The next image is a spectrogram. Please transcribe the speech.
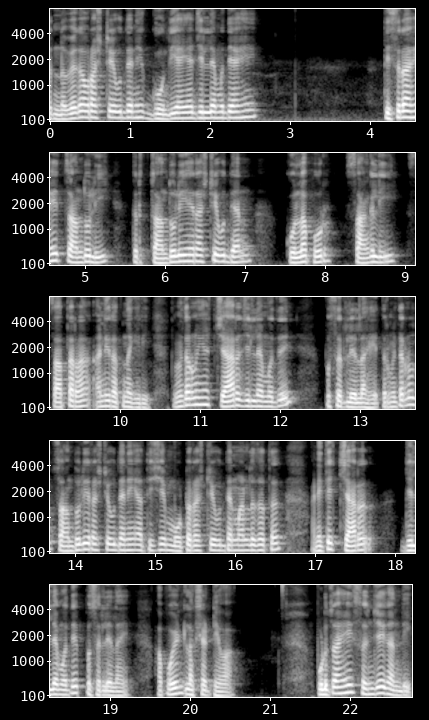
तर नवेगाव राष्ट्रीय उद्यान हे गोंदिया या जिल्ह्यामध्ये आहे. तिसरं आहे चांदोली. तर चांदोली हे राष्ट्रीय उद्यान कोल्हापूर सांगली सातारा आणि रत्नागिरी. तर मित्रांनो ह्या चार जिल्ह्यामध्ये पसरलेलं आहे. तर मित्रांनो चांदोली राष्ट्रीय उद्यान हे अतिशय मोठं राष्ट्रीय उद्यान मानलं जातं आणि ते चार जिल्ह्यामध्ये पसरलेलं आहे. हा पॉईंट लक्षात ठेवा. पुढचं आहे संजय गांधी.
